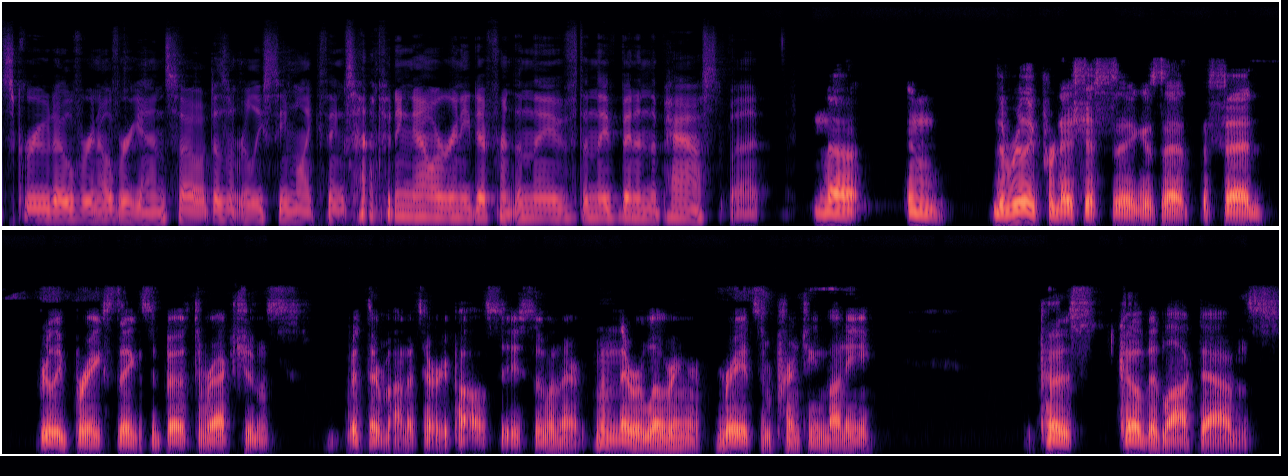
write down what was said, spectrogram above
screwed over and over again. So it doesn't really seem like things happening now are any different than they've than they've been in the past. But no, and the really pernicious thing is that the Fed really breaks things in both directions with their monetary policy. So when they're when they were lowering rates and printing money post COVID lockdowns,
